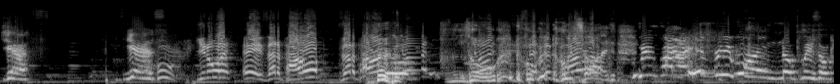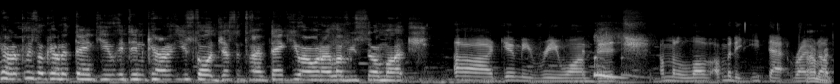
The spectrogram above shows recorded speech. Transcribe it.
Yes. Yes. Ooh, you know what? Hey, is that a power up? Is that a power up? No, no, no, Todd. Wait, why I hit rewind? No, please don't count it. Please don't count it. Thank you. It didn't count it. You stole it just in time. Thank you, Owen. I love you so much. Uh, give me rewind, bitch. I'm gonna love. I'm gonna eat that right I'm up.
